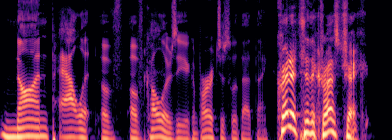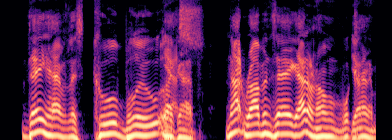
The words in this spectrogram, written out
non palette of of colors that you can purchase with that thing. credit to the Crosstrek they have this cool blue like a not robin's egg i don't know what Yep. kind of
